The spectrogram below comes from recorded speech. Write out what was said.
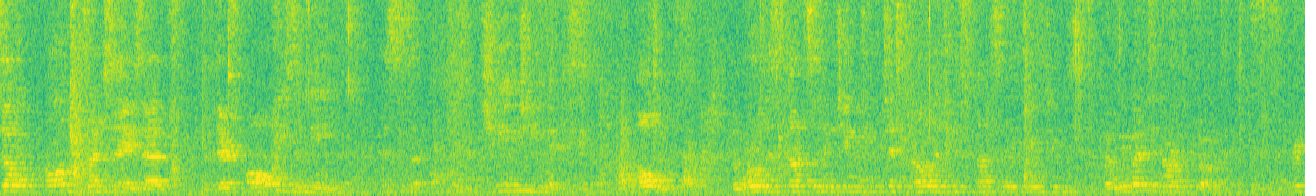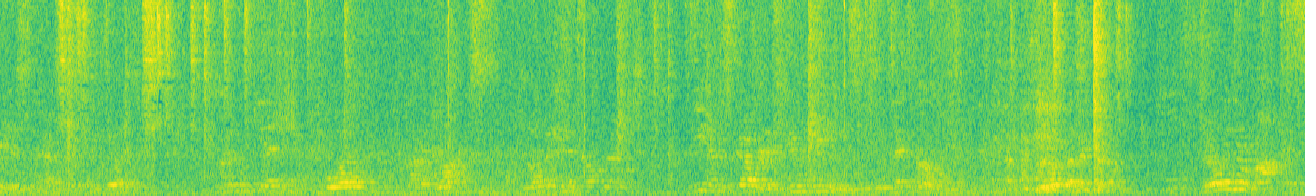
So all I'm trying to say is that there's always a need. This is a, always a changing mix. Always. The world is constantly changing, technology is constantly changing. When we went to North Dakota, which was the previous aspect I would get oil out of rocks. Nobody had told us. We have discovered as human beings using technology, that we drill underground, drill in the rocks,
